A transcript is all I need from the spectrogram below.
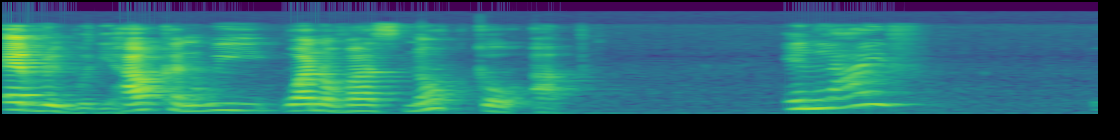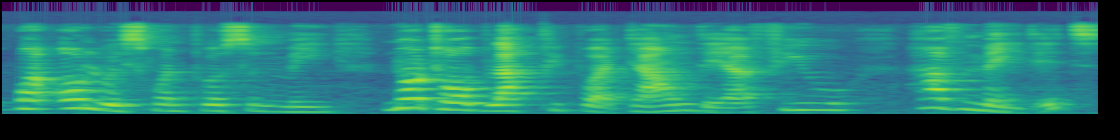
everybody? How can we, one of us, not go up? In life, well, always one person may, not all black people are down there. A few have made it.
